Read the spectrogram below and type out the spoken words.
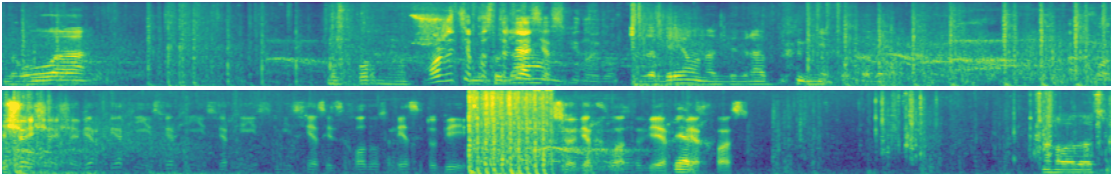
Ну, вообще. Можете Ну, пострелять, я в он? спину иду. Забей он от бедра не попадал. Отход. Еще, еще, еще, вверх, вверх, низ, вверх, низ, вверх, низ, низ, резай, за хладосом, резай, тут бей. Все, вверх, хват, вверх, Вверх. вверх, хваст. На голодосе.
